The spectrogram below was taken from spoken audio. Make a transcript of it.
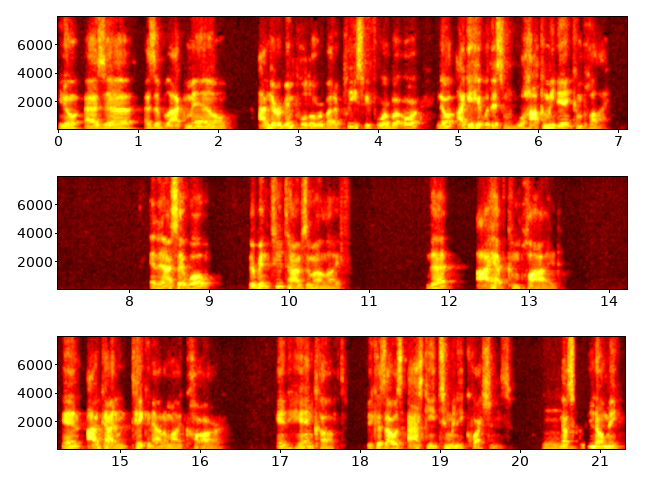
you know, as a as a black male, I've never been pulled over by the police before, but or you know, I get hit with this one. Well, how come he didn't comply? And then I say, well, there have been two times in my life that I have complied and I've gotten taken out of my car and handcuffed because I was asking too many questions. Mm. Now, you know me.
